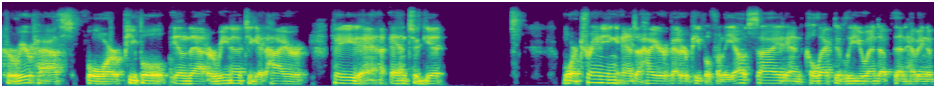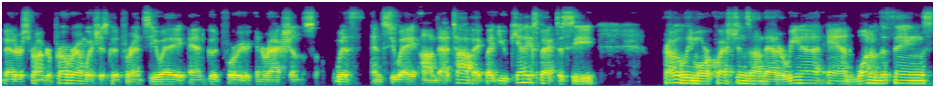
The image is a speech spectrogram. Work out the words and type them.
career paths for people in that arena to get higher paid and, and to get more training and to hire better people from the outside. And collectively, you end up then having a better, stronger program, which is good for NCUA and good for your interactions with NCUA on that topic. But you can expect to see probably more questions on that arena. And one of the things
